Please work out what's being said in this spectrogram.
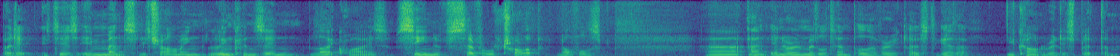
but it, it is immensely charming. Lincoln's Inn, likewise, scene of several Trollope novels, uh, and Inner and Middle Temple are very close together. You can't really split them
